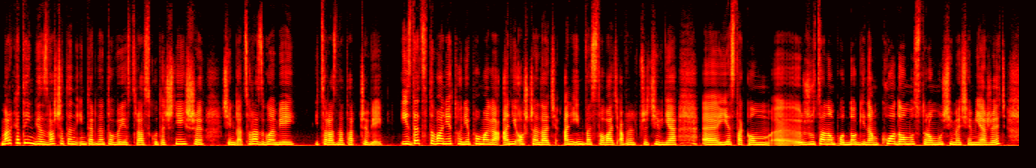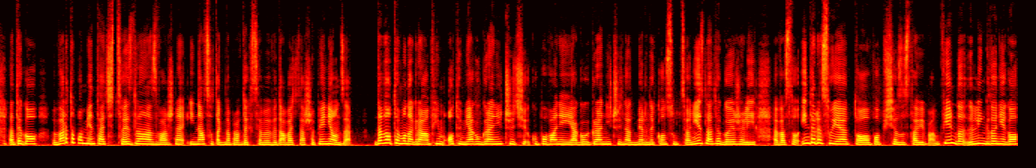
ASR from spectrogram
Marketing, zwłaszcza ten internetowy, jest coraz skuteczniejszy, sięga coraz głębiej i coraz natarczywiej. I zdecydowanie to nie pomaga ani oszczędzać, ani inwestować, a wręcz przeciwnie, e, jest taką e, rzucaną pod nogi nam kłodą, z którą musimy się mierzyć. Dlatego warto pamiętać, co jest dla nas ważne i na co tak naprawdę chcemy wydawać nasze pieniądze. Dawno temu nagrałam film o tym, jak ograniczyć kupowanie i jak ograniczyć nadmierny konsumpcjonizm, dlatego jeżeli Was to interesuje, to w opisie zostawię Wam film, link do niego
